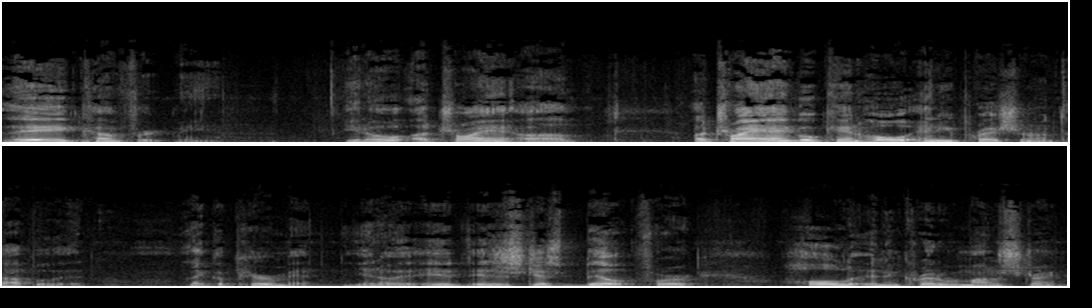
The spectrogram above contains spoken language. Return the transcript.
They comfort me. You know, a, tri- uh, a triangle can hold any pressure on top of it like a pyramid. You know, it, it is just built for hold an incredible amount of strength.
